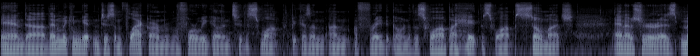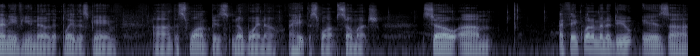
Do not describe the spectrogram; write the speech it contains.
and uh, then we can get into some flak armor before we go into the swamp, because I'm, I'm afraid to go into the swamp. I hate the swamp so much. And I'm sure as many of you know that play this game, uh, the swamp is no bueno. I hate the swamp so much. So, um, I think what I'm going to do is uh,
